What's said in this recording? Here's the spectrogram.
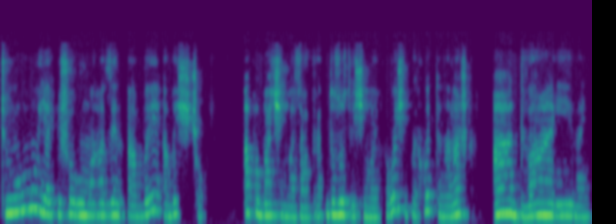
to, я пішов у магазин, аби, аби що. А побачимо завтра. До зустрічі, мої хороші. Приходьте на наш А2 рівень.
